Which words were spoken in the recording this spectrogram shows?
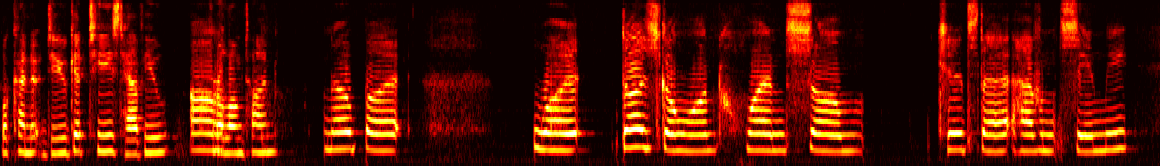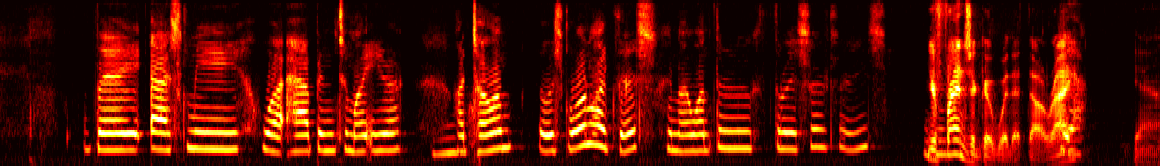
What kind of do you get teased? Have you for a Um, long time? No, but what does go on when some kids that haven't seen me, they ask me what happened to my ear. I tell them it was born like this, and I went through three surgeries. Your friends are good with it, though, right? Yeah. Yeah.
